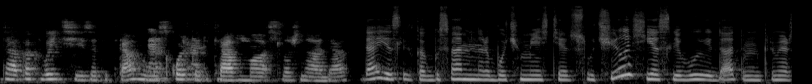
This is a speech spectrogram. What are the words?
Да, как выйти из этой травмы, насколько эта травма сложна, да? Да, если как бы с вами на рабочем месте это случилось, если вы, да, там, например,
